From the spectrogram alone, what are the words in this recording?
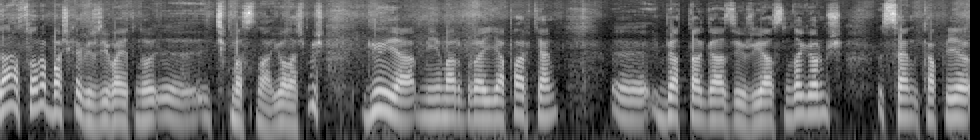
daha sonra başka bir rivayetin e, çıkmasına yol açmış. Güya mimar burayı yaparken e, Battal Gazi rüyasında görmüş. Sen kapıyı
